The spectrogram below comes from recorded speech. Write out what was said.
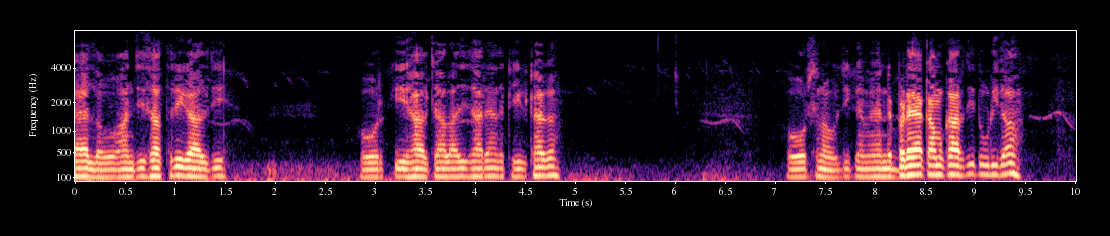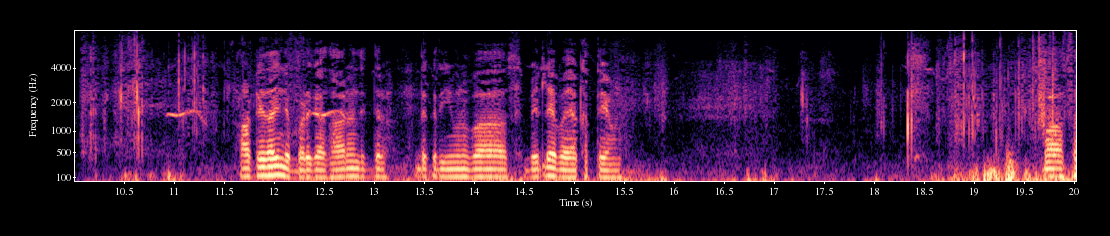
ਹੈਲੋ, ਹਾਂਜੀ, ਸਤਿ ਸ੍ਰੀ ਅਕਾਲ ਜੀ। ਹੋਰ ਕੀ ਹਾਲ ਚਾਲ ਆ ਜੀ ਸਾਰਿਆਂ ਦੇ? ਠੀਕ ਠਾਕ? ਹੋਰ ਸੁਣਾਓ ਜੀ, ਕਿਵੇਂ ਨਿਬੜਿਆ ਕੰਮ ਕਾਰ ਜੀ ਤੂੜੀ ਦਾ? ਸਾਡੇ ਦਾ ਹੀ ਨਿਬੜ ਗਿਆ ਸਾਰਿਆਂ ਦੇ ਇੱਧਰ। ਤਕਰੀਬਨ ਬਸ ਵਿਹਲੇ ਪਏ ਖੱਤੇ ਹੁਣ। ਬਸ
